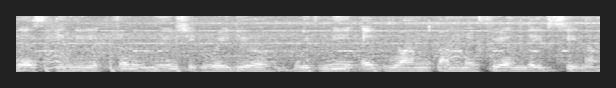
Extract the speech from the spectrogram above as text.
To in electronic music radio with me, Ed One, and my friend Dave Seaman.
